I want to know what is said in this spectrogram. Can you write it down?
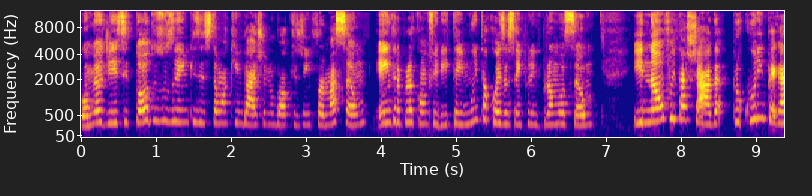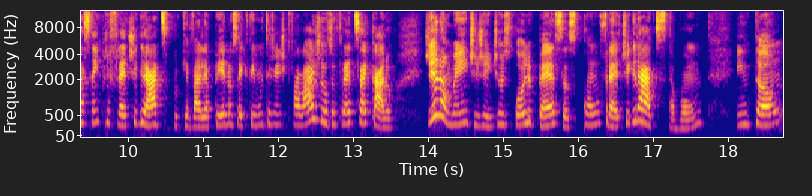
Como eu disse, todos os links estão aqui embaixo no box de informação. Entra para conferir, tem muita coisa sempre em promoção. E não fui taxada, procurem pegar sempre frete grátis, porque vale a pena. Eu sei que tem muita gente que fala, ai, Josi, o frete sai caro. Geralmente, gente, eu escolho peças com frete grátis, tá bom? Então,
